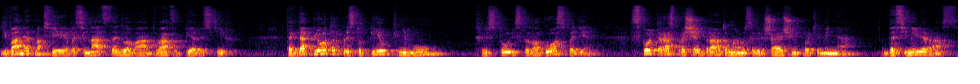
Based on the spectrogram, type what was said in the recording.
Евангелие от Матфея, 18 глава, 21 стих. Тогда Петр приступил к нему, к Христу, и сказал, Господи, сколько раз прощать брату моему, согрешающему против меня? До семи ли раз?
